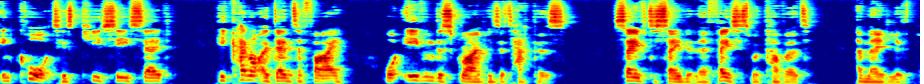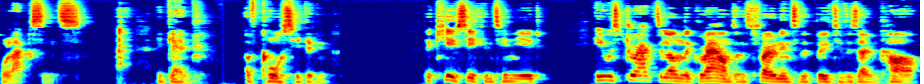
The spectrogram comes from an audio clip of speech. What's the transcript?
In court, his QC said he cannot identify or even describe his attackers, save to say that their faces were covered and they had Liverpool accents. Again, of course he didn't. The QC continued. He was dragged along the ground and thrown into the boot of his own car,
